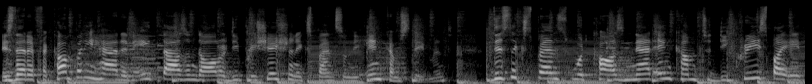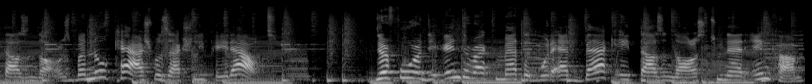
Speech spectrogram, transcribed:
is that if a company had an $8,000 depreciation expense on the income statement, this expense would cause net income to decrease by $8,000, but no cash was actually paid out. Therefore, the indirect method would add back $8,000 to net income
